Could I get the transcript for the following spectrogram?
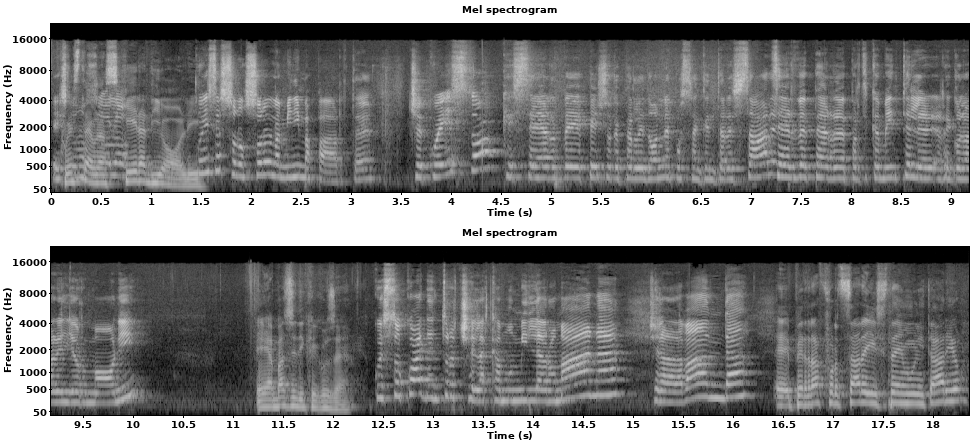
E Questa è una solo- schiera di oli. Queste sono solo una minima parte. C'è questo che serve, penso che per le donne possa anche interessare, serve per praticamente le- regolare gli ormoni. E a base di che cos'è? Questo qua dentro c'è la camomilla romana, c'è la lavanda. Eh, per rafforzare il sistema immunitario?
